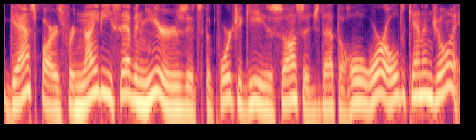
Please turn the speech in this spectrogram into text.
Gaspar's for 97 years, it's the Portuguese sausage that the whole world can enjoy.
